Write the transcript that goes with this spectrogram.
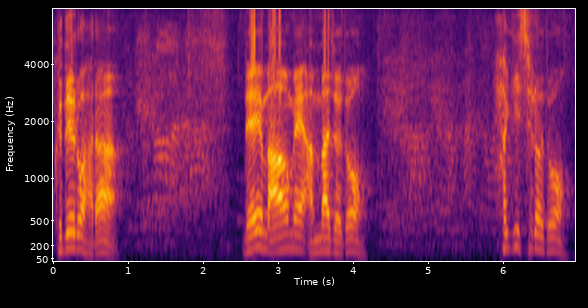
그대로 하라. 내 마음에 안 맞아도 하기 싫어도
